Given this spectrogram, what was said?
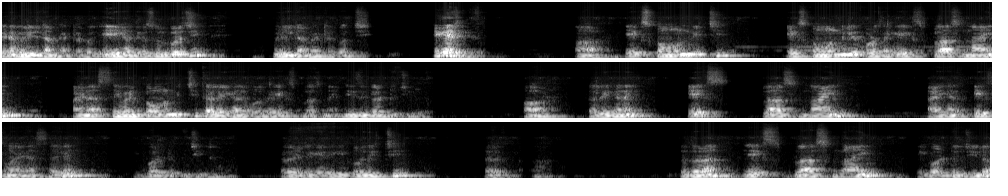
এটা মিডিল টার্ম ফ্যাক্টর করছি এই এখান থেকে শুরু করেছি মিডিল টার্ম ফ্যাক্টর করছি। ঠিক আছে? আর এক্স কমন নিচ্ছি। এক্স কমন নিলে পড়ে থাকে x plus nine minus seven common নিচ্ছি, তাহলে এখানে পড়ে থাকে x plus nine is equal to zero আর তাহলে এখানে এক্স প্লাস নাইন আর এখানে x minus seven equal to zero এবার এটাকে এদিকে করে দিচ্ছি? তাহলে সুতরাং x plus nine equal to zero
